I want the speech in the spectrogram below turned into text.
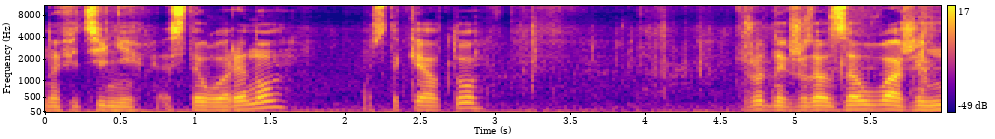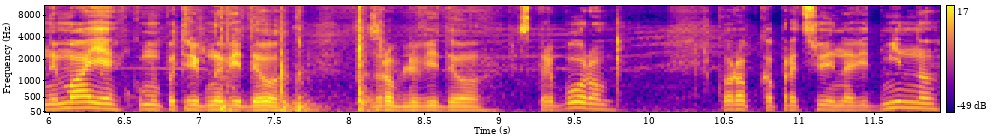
на офіційній СТО Рено. Ось таке авто. Жодних зауважень немає. Кому потрібно відео, зроблю відео з прибором. Коробка працює на відмінно.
